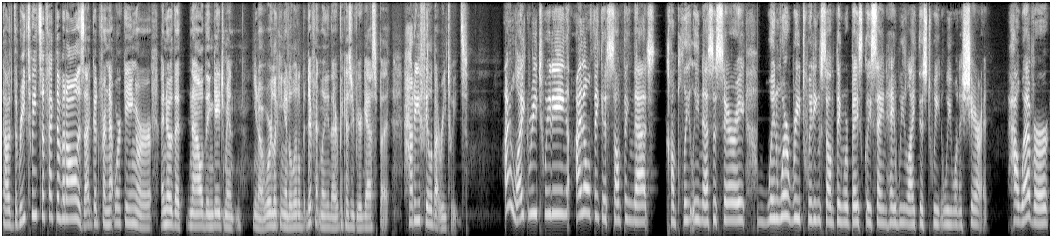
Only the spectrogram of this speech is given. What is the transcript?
Are the retweets effective at all? Is that good for networking? Or I know that now the engagement, you know, we're looking at a little bit differently there because of your guests, but how do you feel about retweets? I like retweeting. I don't think it's something that's completely necessary. When we're retweeting something, we're basically saying, Hey, we like this tweet and we want to share it. However,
